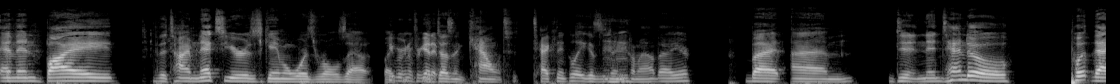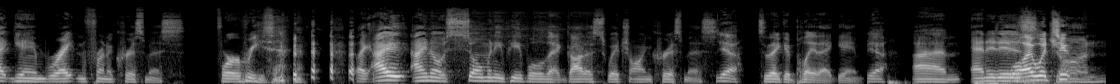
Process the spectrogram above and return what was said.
and then by the time next year's Game Awards rolls out, like People are gonna forget it. doesn't count technically because it didn't Mhm. come out that year. But um, did Nintendo put that game right in front of Christmas for a reason? like I I know so many people that got a Switch on Christmas yeah. so they could play that game. Yeah. Um, and it is Well, I would too. John.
